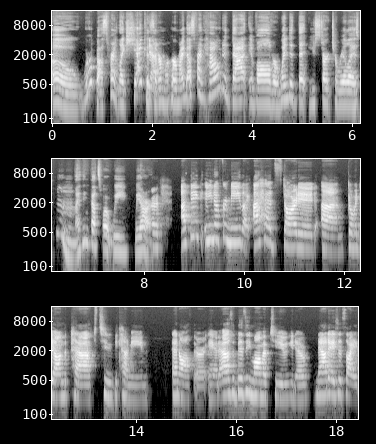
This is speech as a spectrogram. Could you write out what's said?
oh, we're best friends. Like she I consider yeah. her my best friend. How did that evolve or when did that you start to realize, hmm, I think that's what we we are? Uh, I think, you know, for me, like I had started um, going down the path to becoming an author. And as a busy mom of two, you know, nowadays it's like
